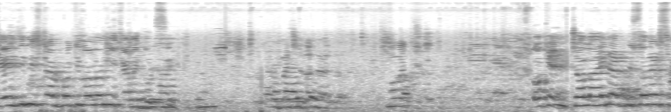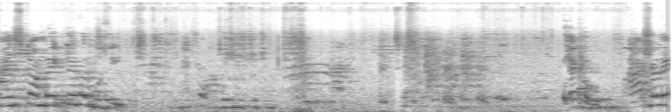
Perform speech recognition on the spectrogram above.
সেই জিনিসটার প্রতিফলনই এখানে ঘটছে। ওকে, চলো এটার পিছনের সায়েন্সটা আমরা একটু এবার বুঝি। দেখো, আসলে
